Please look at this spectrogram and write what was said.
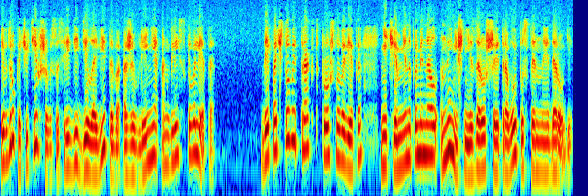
и вдруг очутившегося среди деловитого оживления английского лета. Да и почтовый тракт прошлого века ничем не напоминал нынешние заросшие травой пустынные дороги.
